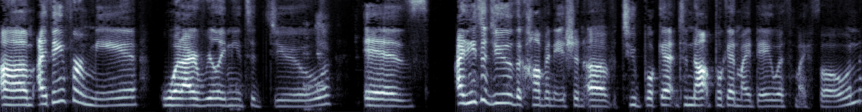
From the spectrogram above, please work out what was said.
Um, I think for me, what I really need to do is I need to do the combination of to book it to not bookend my day with my phone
